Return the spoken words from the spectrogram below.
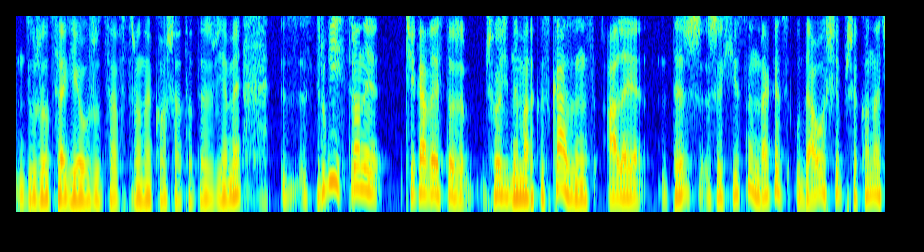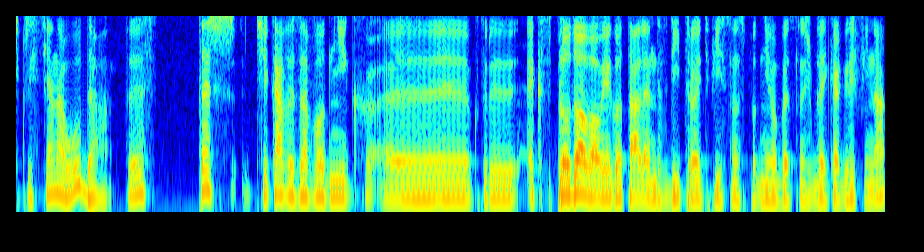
dużo cegieł rzuca w stronę kosza, to też wiemy. Z, z drugiej strony ciekawe jest to, że przychodzi DeMarcus Cousins, ale też, że Houston Rockets udało się przekonać Christiana Wooda. To jest też ciekawy zawodnik, e, który eksplodował jego talent w Detroit Pistons pod nieobecność Blake'a Griffina.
